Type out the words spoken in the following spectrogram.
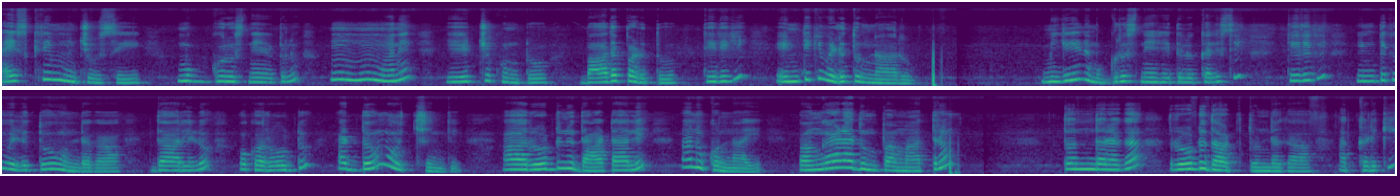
ఐస్ క్రీమ్ను చూసి ముగ్గురు స్నేహితులు అని ఏడ్చుకుంటూ బాధపడుతూ తిరిగి ఇంటికి వెళుతున్నారు. మిగిలిన ముగ్గురు స్నేహితులు కలిసి తిరిగి ఇంటికి వెళుతూ ఉండగా దారిలో ఒక రోడ్డు అడ్డం వచ్చింది. ఆ రోడ్డును దాటాలి అనుకున్నాయి. బంగాళాదుంప మాత్రం తొందరగా రోడ్డు దాటుతుండగా అక్కడికి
